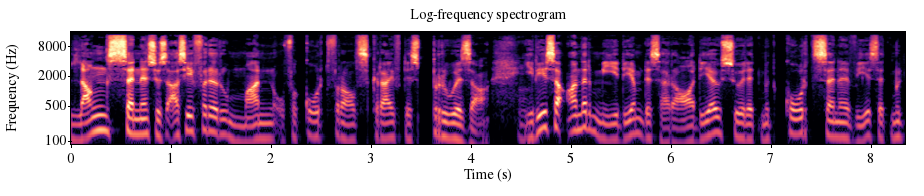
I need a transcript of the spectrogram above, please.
lang sinne soos as jy vir 'n roman of 'n kort verhaal skryf, dis prosa. Hierdie is 'n ander medium, dis radio, so dit moet kort sinne wees. Dit moet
